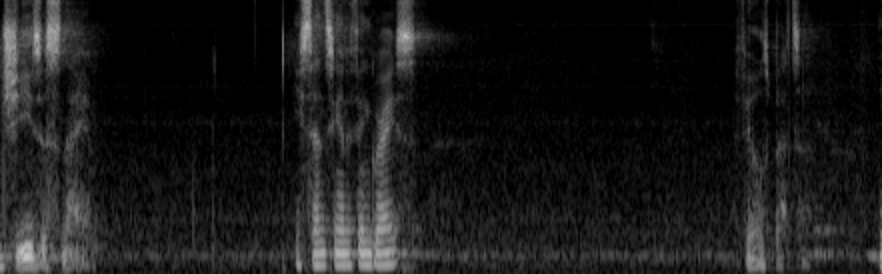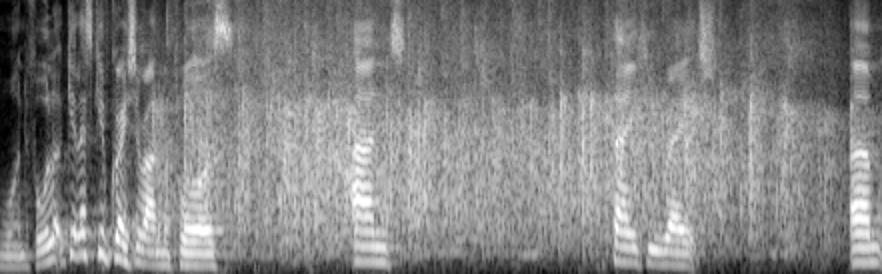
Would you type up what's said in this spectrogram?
Jesus' name? You sensing anything, Grace? Feels better. Wonderful. Well, look, let's give Grace a round of applause. And thank you, Rach. Um,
